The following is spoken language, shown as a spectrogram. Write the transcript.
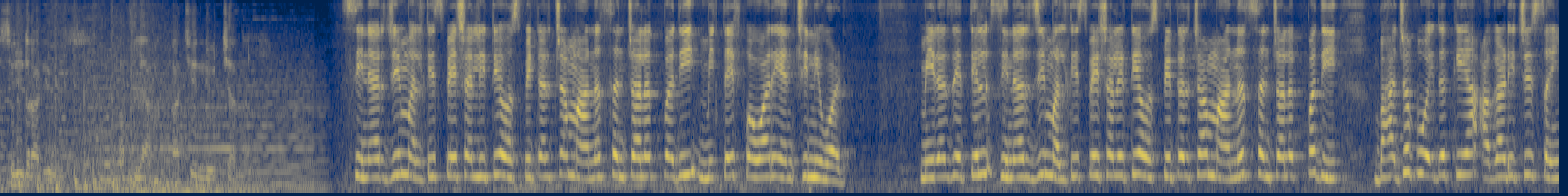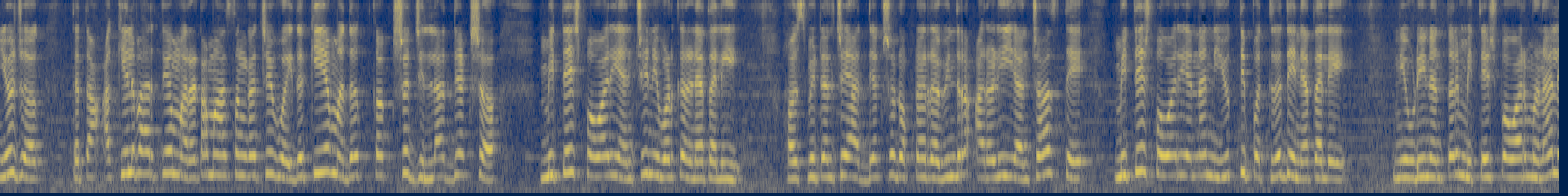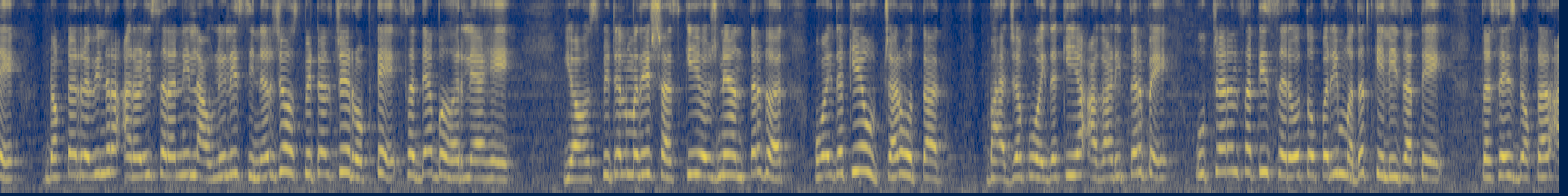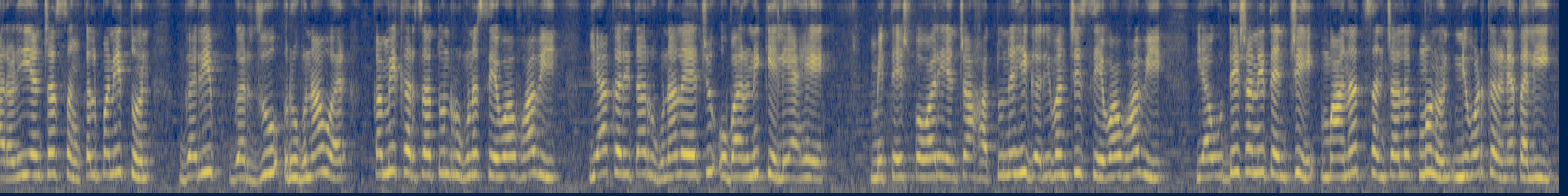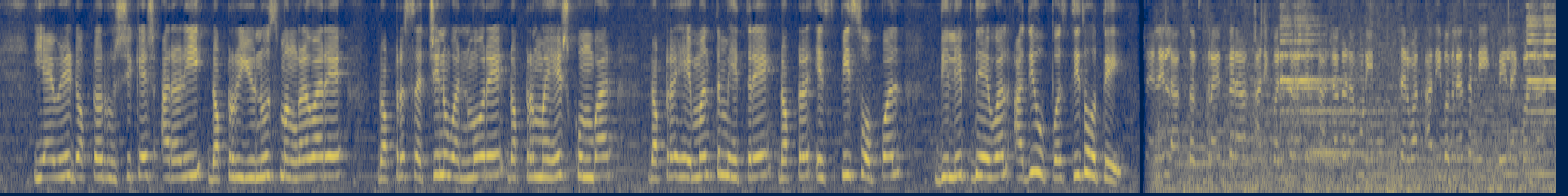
वसुंधरा news आपल्या हक्काचे news channel. Synergy multispeciality हॉस्पिटलच्या मानद संचालकपदी मितेश पवार यांची निवड. मिरज येथील सिनर्जी मल्टीस्पेशालिटी हॉस्पिटलच्या मानद संचालकपदी भाजप वैद्यकीय आघाडीचे संयोजक तथा अखिल भारतीय मराठा महासंघाचे वैद्यकीय मदत कक्ष जिल्हाध्यक्ष मितेश पवार यांची निवड करण्यात आली. हॉस्पिटलचे अध्यक्ष डॉक्टर रवींद्र आरळी यांच्या हस्ते मितेश पवार यांना नियुक्तीपत्र देण्यात आले. निवडीनंतर मितेश पवार म्हणाले डॉक्टर रवींद्र आरळी सरांनी लावलेले सिनर्जी हॉस्पिटलचे रोपटे सध्या बहरले आहे. या हॉस्पिटलमध्ये शासकीय योजनेअंतर्गत वैद्यकीय उपचार होतात. भाजप वैद्यकीय आघाडीतर्फे उपचारांसाठी सर्वतोपरी मदत केली जाते. तसेच डॉक्टर आरळी यांच्या संकल्पनेतून गरीब गरजू रुग्णावर कमी खर्चातून रुग्णसेवा व्हावी याकरिता रुग्णालयाची उभारणी केली आहे. मितेश पवार यांच्या हातूनही गरिबांची सेवा व्हावी या उद्देशाने त्यांची मानद संचालक म्हणून निवड करण्यात आली. यावेळी doctor Hrishikesh Arali doctor Yunus Mangalware doctor Sachin Vanmore doctor Mahesh Kumbhar doctor Hemant Mhetre doctor S P Sopal Dilip Deval आदी उपस्थित होते. चॅनेलला सबस्क्राईब करा आणि परिसरातील ताज्या घडामोडी सर्वात आधी बघण्यासाठी बेल आयकॉनला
